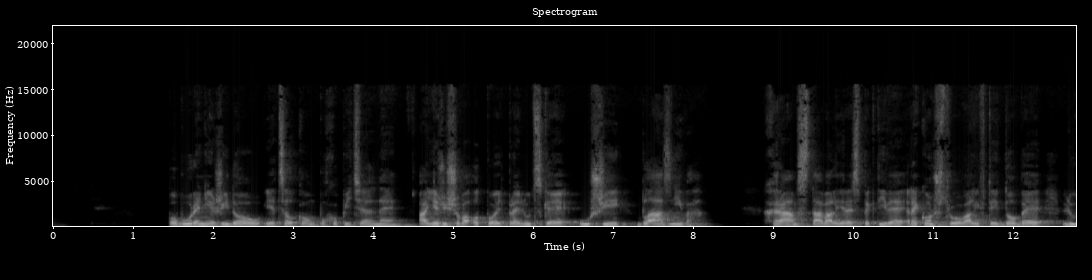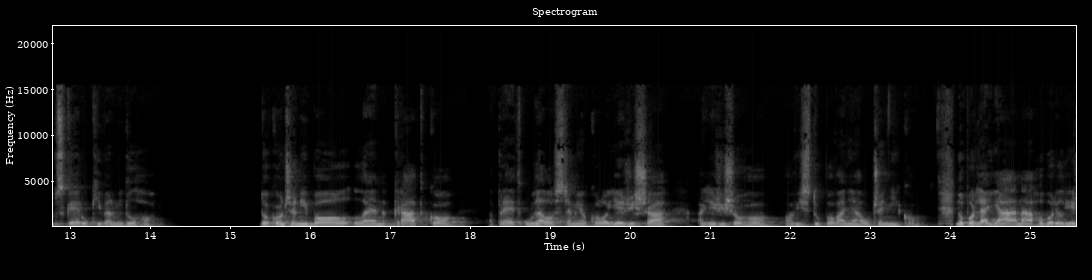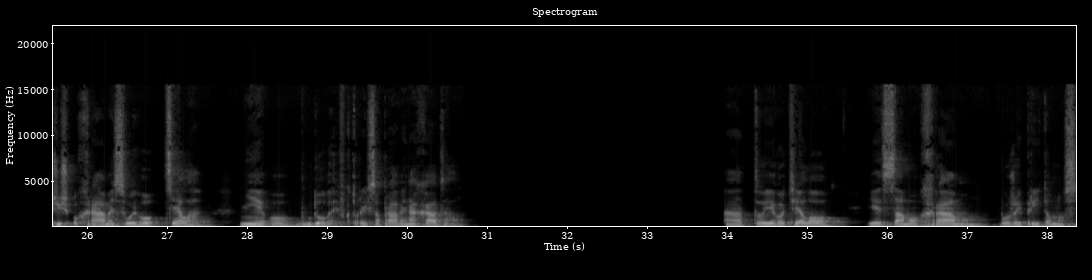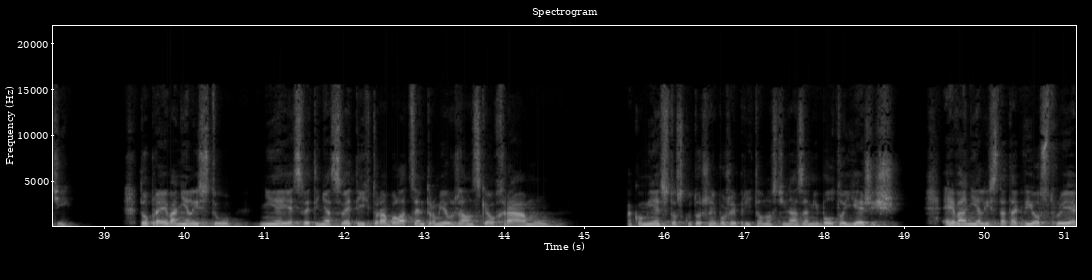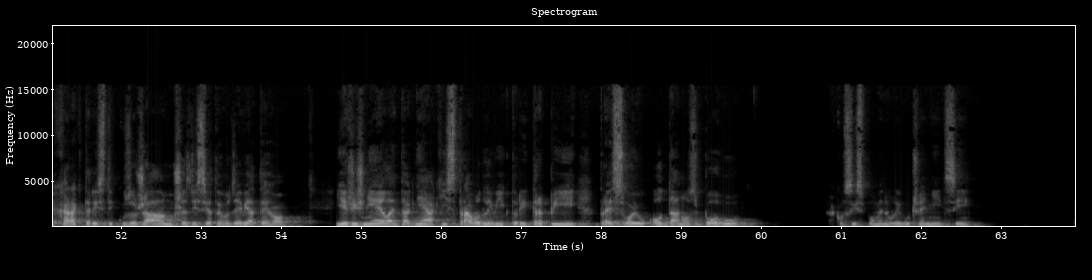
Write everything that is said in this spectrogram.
Pobúrenie Židov je celkom pochopiteľné a Ježišova odpoveď pre ľudské uši bláznivá. Chrám stavali, respektíve rekonštruovali v tej dobe ľudské ruky veľmi dlho. Dokončený bol len krátko pred udalosťami okolo Ježiša a Ježišovho vystupovania učeníkov. No podľa Jána hovoril Ježiš o chráme svojho tela, nie o budove, v ktorej sa práve nachádzal. A to jeho telo je samo chrámom Božej prítomnosti. To pre evangelistu nie je svetiňa svetých, ktorá bola centrom Jeruzalemského chrámu, ako miesto skutočnej Božej prítomnosti na zemi. Bol to Ježiš. Evangelista tak vyostruje charakteristiku zo žálmu 69. Ježiš nie je len tak nejaký spravodlivý, ktorý trpí pre svoju oddanosť Bohu, ako si spomenuli učeníci,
